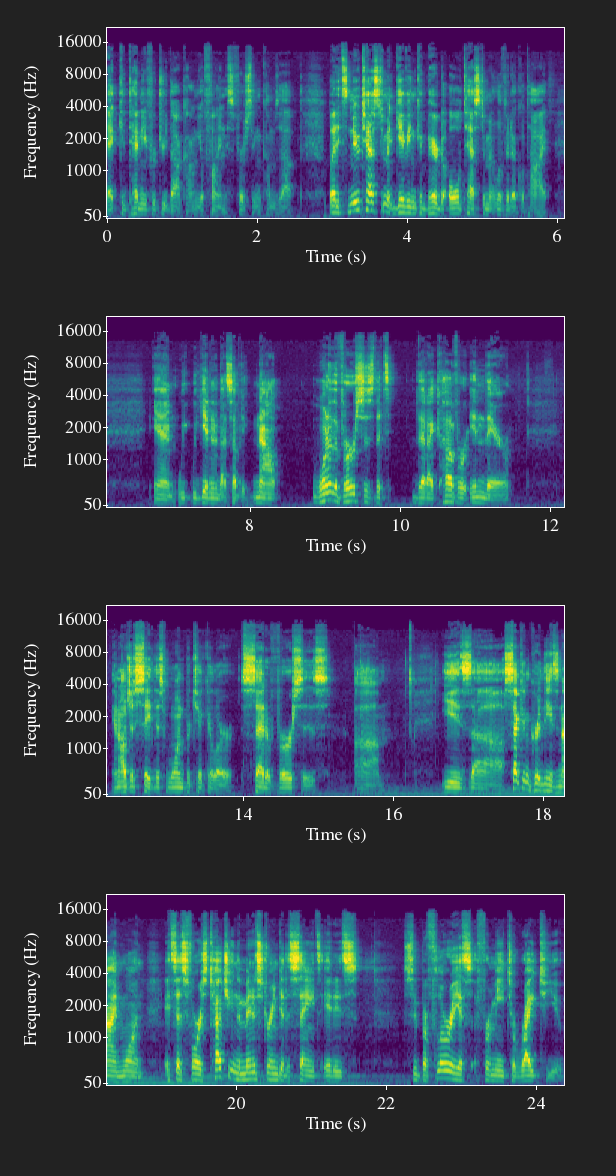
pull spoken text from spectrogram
at contendingfortruth.com. You'll find this first thing that comes up. But it's New Testament giving compared to Old Testament Levitical tithe. And we, we get into that subject. Now, one of the verses that's that I cover in there, and I'll just say this one particular set of verses, um, is uh, 2 Corinthians 9 1. It says, For as touching the ministering to the saints, it is superfluous for me to write to you.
